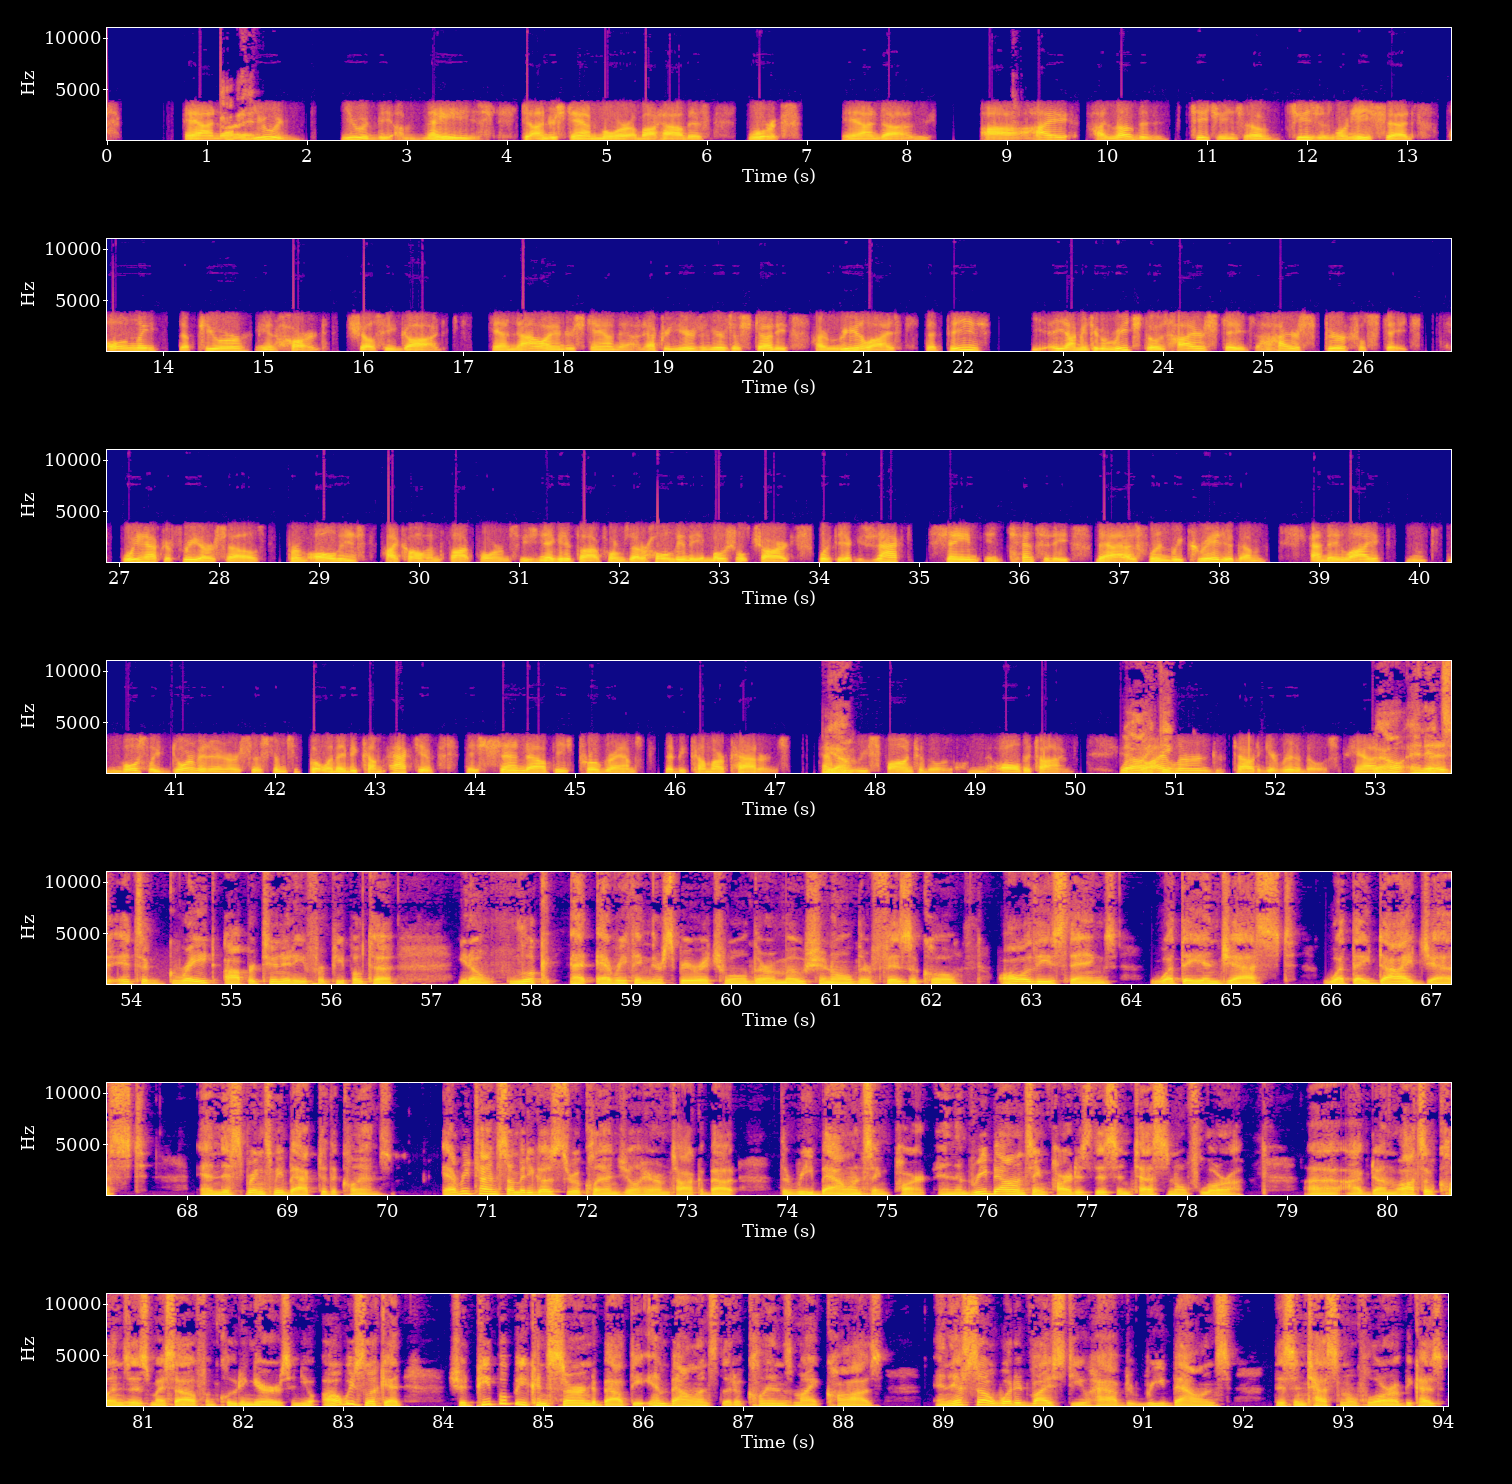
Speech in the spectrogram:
And you would you would be amazed to understand more about how this works. And uh, uh, I I love the teachings of Jesus when he said, "Only the pure in heart shall see God." And now I understand that. After years and years of study, I realized that these, I mean, to reach those higher states, higher spiritual states, we have to free ourselves from all these, I call them thought forms, these negative thought forms that are holding the emotional charge with the exact same intensity as when we created them. And they lie mostly dormant in our systems, but when they become active, they send out these programs that become our patterns and yeah. we respond to those all the time. Well, so I, think, I, learned how to get rid of those. And well, and it's it's a great opportunity for people to, you know, look at everything. Their spiritual, their emotional, their physical, all of these things, what they ingest, what they digest, and this brings me back to the cleanse. Every time somebody goes through a cleanse, you'll hear them talk about the rebalancing part. And the rebalancing part is this intestinal flora. Uh, I've done lots of cleanses myself, including yours. And you always look at should people be concerned about the imbalance that a cleanse might cause? And if so, what advice do you have to rebalance this intestinal flora? Because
